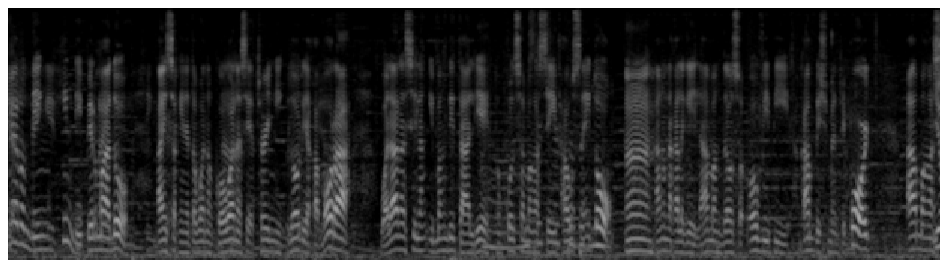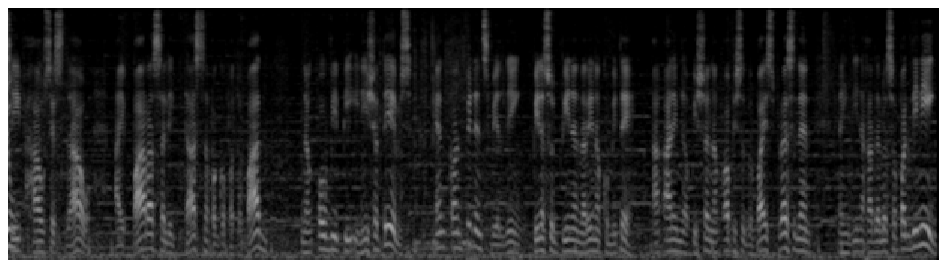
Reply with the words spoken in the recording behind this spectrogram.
meron ding hindi pirmado. Ayon sa kinatawan ng COA na si Attorney Gloria Camora, wala na silang ibang detalye tungkol sa mga safe house na ito. Ang nakalagay lamang daw sa OVP Accomplishment Report, ang mga safe houses daw ay para sa ligtas na pagpapatupad ng OVP initiatives and confidence building. Pinasumpinan na rin ng komite ang anim na opisyal ng Office of the Vice President na hindi nakadalo sa pagdinig.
